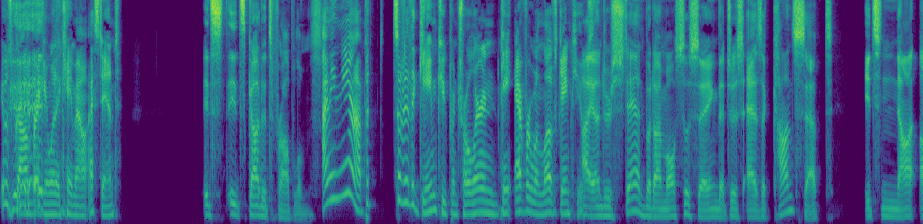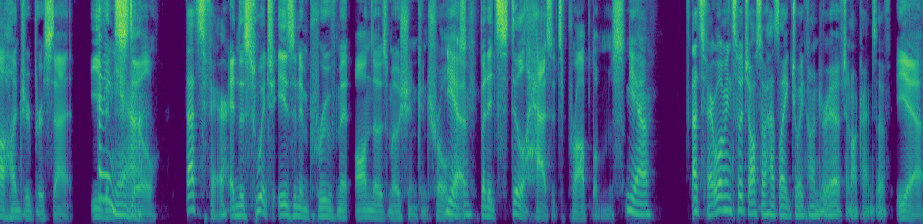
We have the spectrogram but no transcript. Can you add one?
it was groundbreaking when it came out. I stand. it's it's got its problems. I mean, yeah, but so did the GameCube controller, and ga- everyone loves GameCube. I understand, but I'm also saying that just as a concept, it's not a hundred percent even mean, yeah. still. That's fair. And the Switch is an improvement on those motion controls. Yeah. but it still has its problems. yeah, that's fair. Well, I mean, Switch also has like Joy-Con drift and all kinds of Yeah,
